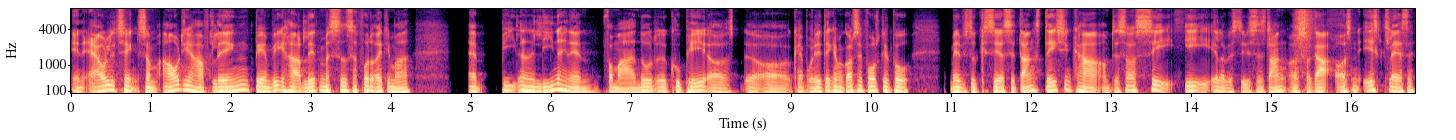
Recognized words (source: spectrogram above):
en ærgerlig ting, som Audi har haft længe, BMW har det lidt, Mercedes har fået det rigtig meget, at bilerne ligner hinanden for meget. Nu øh, er det coupé og, øh, og cabriolet, det kan man godt se forskel på, men hvis du ser sedan stationcar, om det så er C, E, eller hvis det er sedan og sågar også en S-klasse,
